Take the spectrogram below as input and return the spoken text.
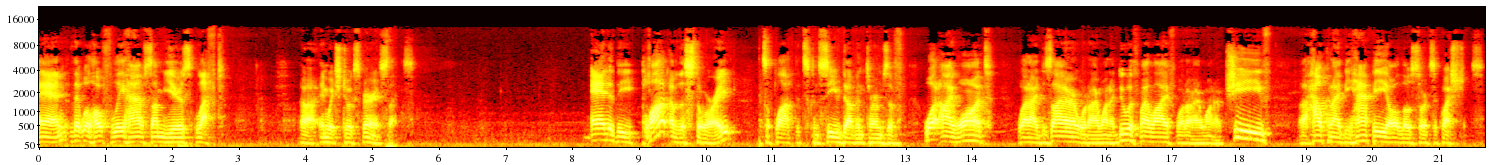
and that will hopefully have some years left uh, in which to experience things. And the plot of the story, it's a plot that's conceived of in terms of what I want, what I desire, what I want to do with my life, what I want to achieve, uh, how can I be happy, all those sorts of questions.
